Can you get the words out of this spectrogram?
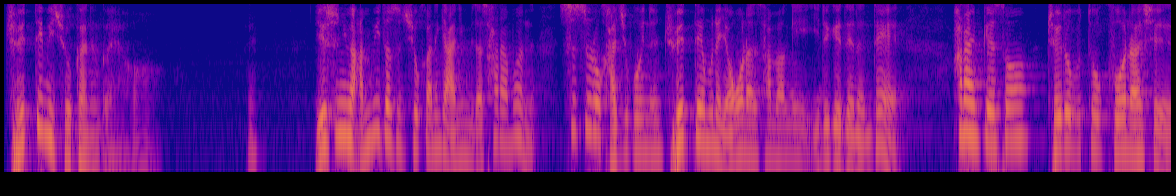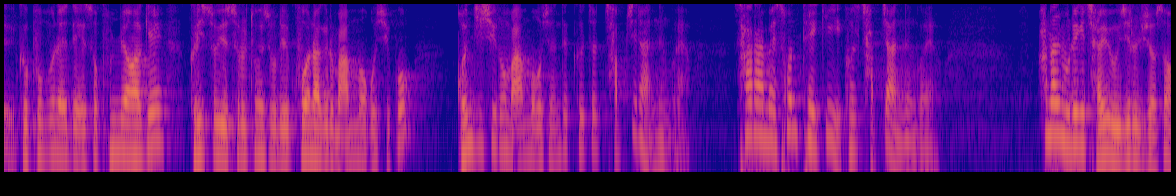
죄 때문에 지옥 가는 거예요. 예? 예수님을 안 믿어서 지옥 가는 게 아닙니다. 사람은 스스로 가지고 있는 죄 때문에 영원한 사망에 이르게 되는데 하나님께서 죄로부터 구원하실 그 부분에 대해서 분명하게 그리스도 예수를 통해서 우리를 구원하기로 마음먹으시고 건지시로 마음 먹으셨는데 그저 잡지를 않는 거예요. 사람의 선택이 그걸 잡지 않는 거예요. 하나님 우리에게 자유 의지를 주셔서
